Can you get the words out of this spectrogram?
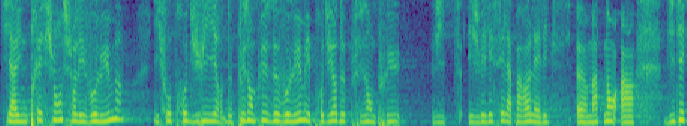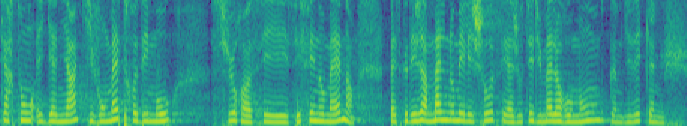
qu'il y a une pression sur les volumes. Il faut produire de plus en plus de volumes et produire de plus en plus vite. Et je vais laisser la parole euh, maintenant à Didier Carton et Gagna qui vont mettre des mots sur ces phénomènes, parce que déjà, mal nommer les choses, c'est ajouter du malheur au monde, comme disait Camus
